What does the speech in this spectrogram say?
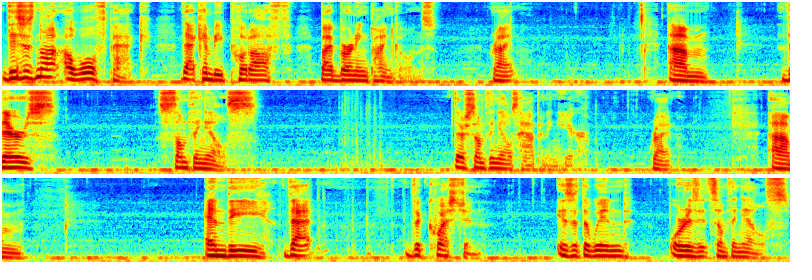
This is not a wolf pack that can be put off by burning pine cones, right? Um, there's something else. There's something else happening here, right? Um, and the that the question is it the wind or is it something else?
